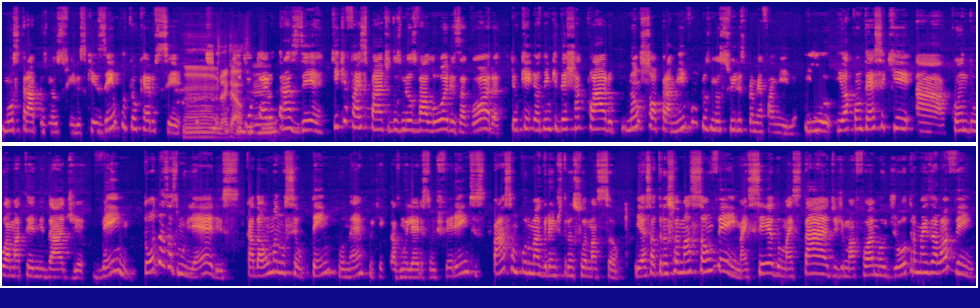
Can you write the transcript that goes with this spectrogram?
mostrar para os meus filhos, que exemplo que eu quero ser, Hum, o que, legal. o que eu quero trazer, o que, que faz parte dos meus valores agora, que eu, que- eu tenho que deixar claro, não só para mim, como para os meus filhos, para minha família. E, e acontece que a, quando a maternidade vem, todas as mulheres, cada uma no seu tempo, né, porque as mulheres são diferentes, passam por uma grande transformação. E essa transformação vem mais cedo, mais tarde, de uma forma ou de outra, mas ela vem.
